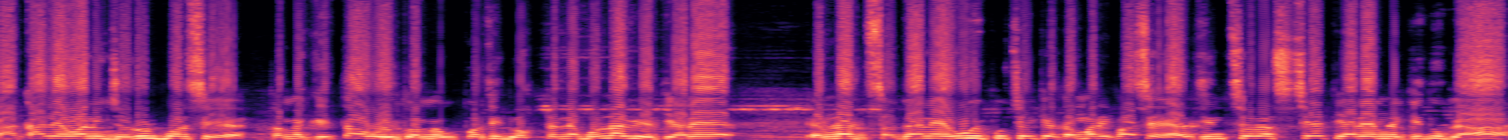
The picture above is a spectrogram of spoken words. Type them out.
ટાંકા લેવાની જરૂર પડશે. તમે કહેતા હોય તો અમે ઉપરથી ડોક્ટરને બોલાવીએ. ત્યારે એમના સગાને એવું પૂછે કે તમારી પાસે હેલ્થ ઇન્સ્યોરન્સ છે? ત્યારે એમને કીધું કે હા,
